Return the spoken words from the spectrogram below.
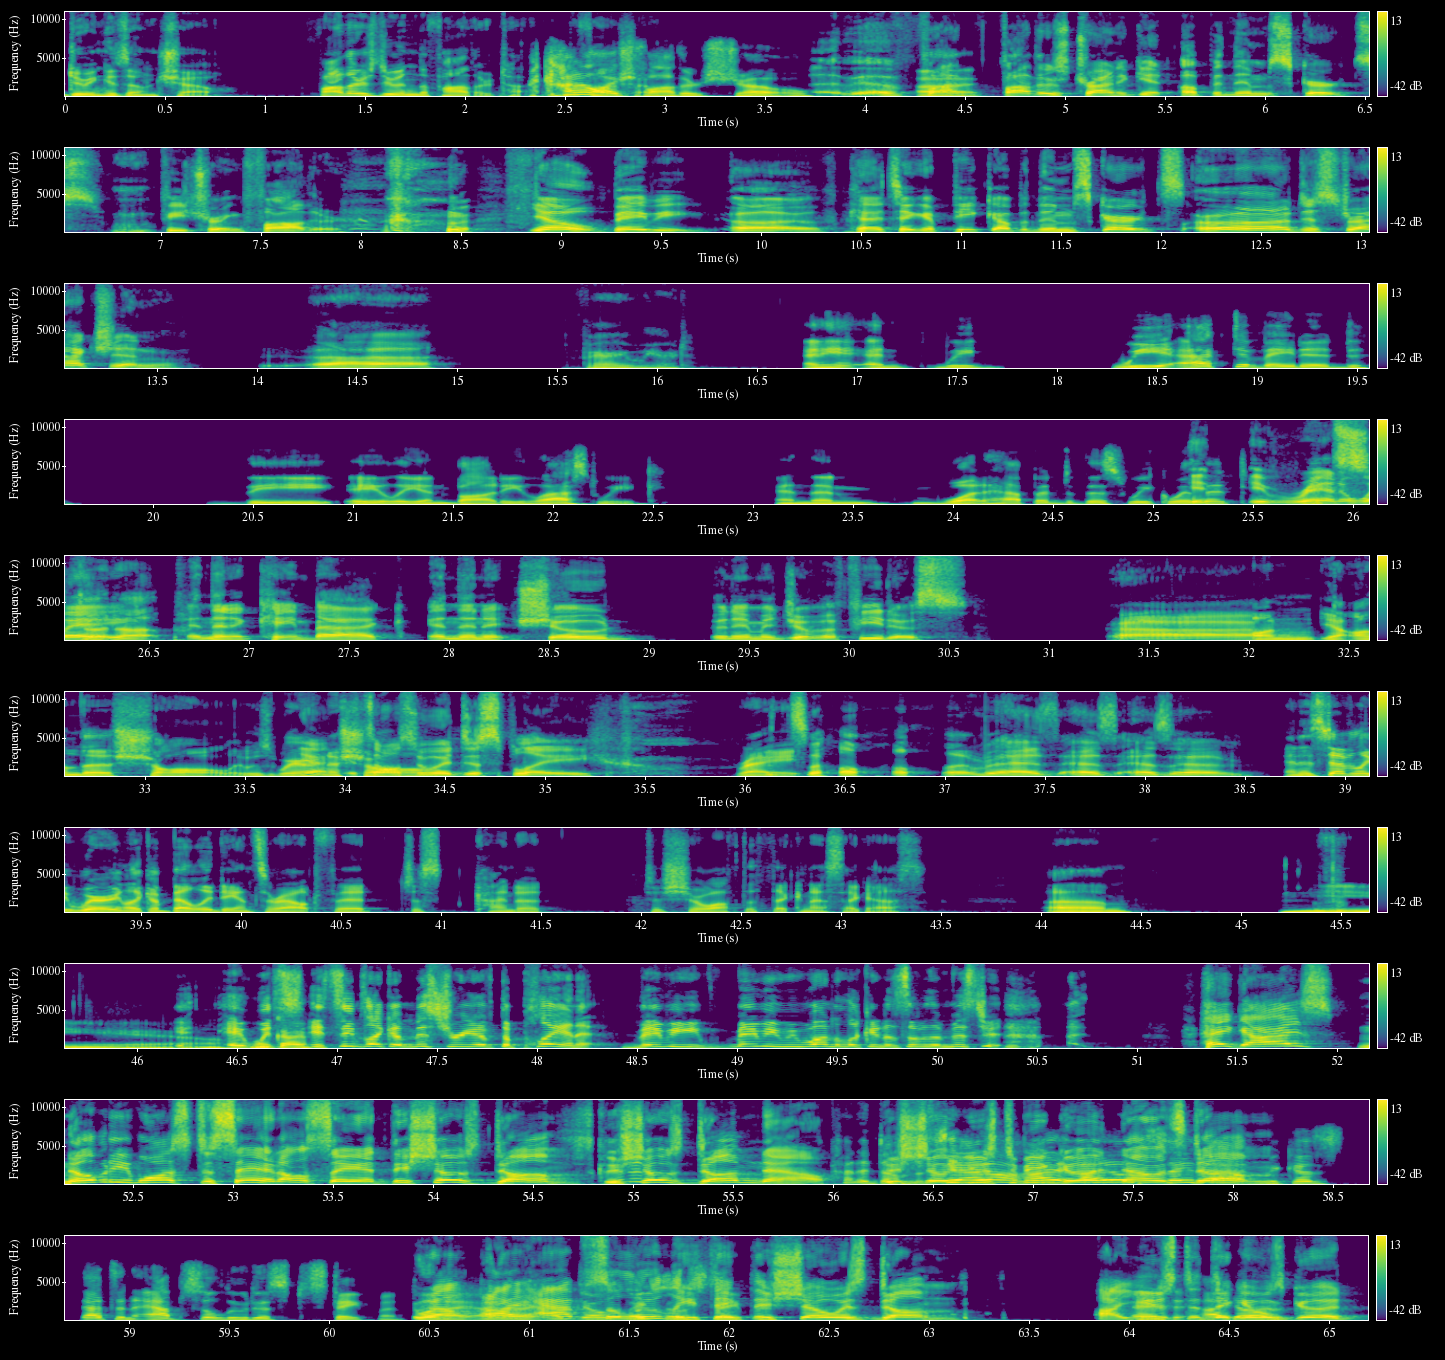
doing his own show? Father's doing the Father time. I kind of like show. Father's show. Uh, uh, fa- Uh, Father's trying to get up in them skirts, featuring Father. Yo, baby, uh, can I take a peek up in them skirts? Uh, distraction. Uh, Very weird. and he, and we we activated the alien body last week and then what happened this week with it, it, it ran It away, stood up. and then it came back, and then it showed an image of a fetus. Ah, On yeah, on the shawl. It was wearing yeah, a shawl. it's also a display. right. So, as as as a And it's definitely wearing like a belly dancer outfit, just kind of to show off the thickness, I guess. Um, yeah it, it, was- Okay. it seems like a mystery of the planet. Maybe maybe we want to look into some of the mystery. Hey guys, nobody wants to say it. I'll say it. This show's dumb. this show's dumb now. kinda dumb This to show say. Yeah, used to be I- I good. don't now say it's that dumb. because that's an absolutist statement well, and I, don't make absolutely those think this show is dumb. I And used to think it was good.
